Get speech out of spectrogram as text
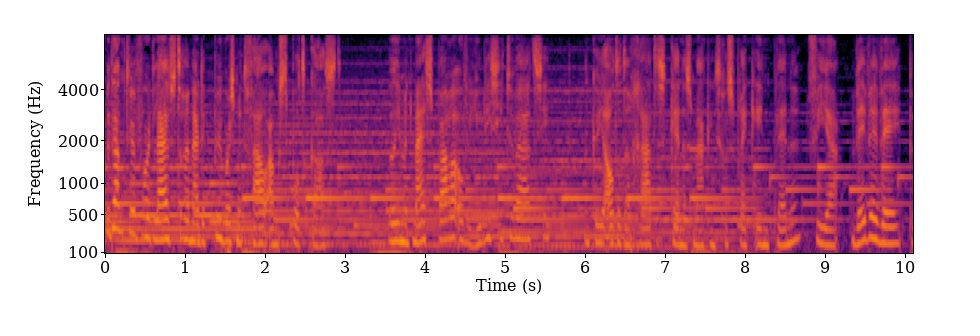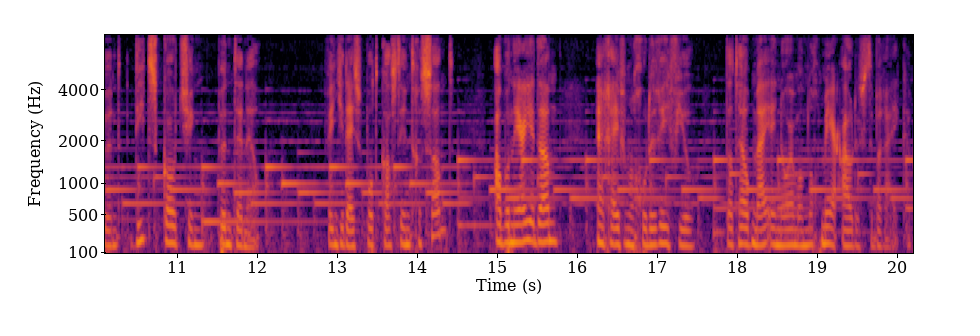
Bedankt weer voor het luisteren naar de Pubers met Faalangst podcast. Wil je met mij sparren over jullie situatie? Dan kun je altijd een gratis kennismakingsgesprek inplannen via www.dietscoaching.nl. Vind je deze podcast interessant? Abonneer je dan en geef hem een goede review. Dat helpt mij enorm om nog meer ouders te bereiken.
